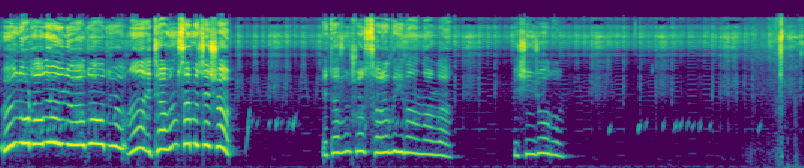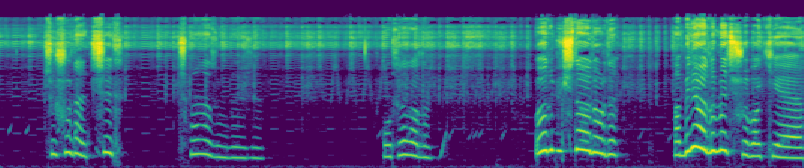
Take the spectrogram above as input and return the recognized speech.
Öldü orada o da öldü. O da öldü. Lan etrafımı sarma. Etrafım şu an sarılı yılanlarla. Beşinci oldum. Çık şuradan çık. Çıkmam lazım buradan. Ortada kaldım. Öldü bir kişi daha öldü orada. Lan beni öldürmeye çalışıyor bak ya.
